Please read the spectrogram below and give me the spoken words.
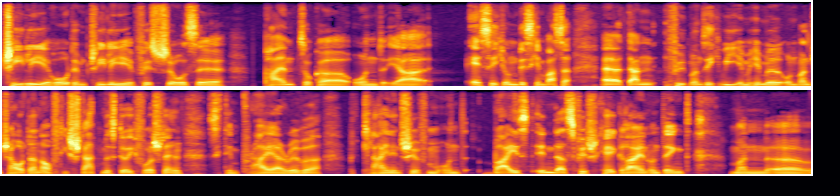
Chili, rotem Chili, Fischsoße, Palmzucker und ja, Essig und ein bisschen Wasser, äh, dann fühlt man sich wie im Himmel und man schaut dann auf die Stadt, müsst ihr euch vorstellen, sieht den Prior River mit kleinen Schiffen und beißt in das Fischcake rein und denkt, man äh,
